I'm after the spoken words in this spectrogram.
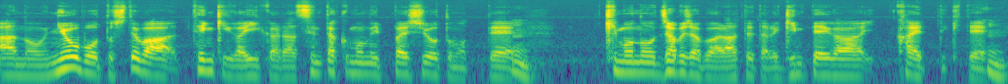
あの女房としては天気がいいから洗濯物いっぱいしようと思って、うん。着物をジャブジャブ洗ってたら銀平が帰ってきて、うん。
